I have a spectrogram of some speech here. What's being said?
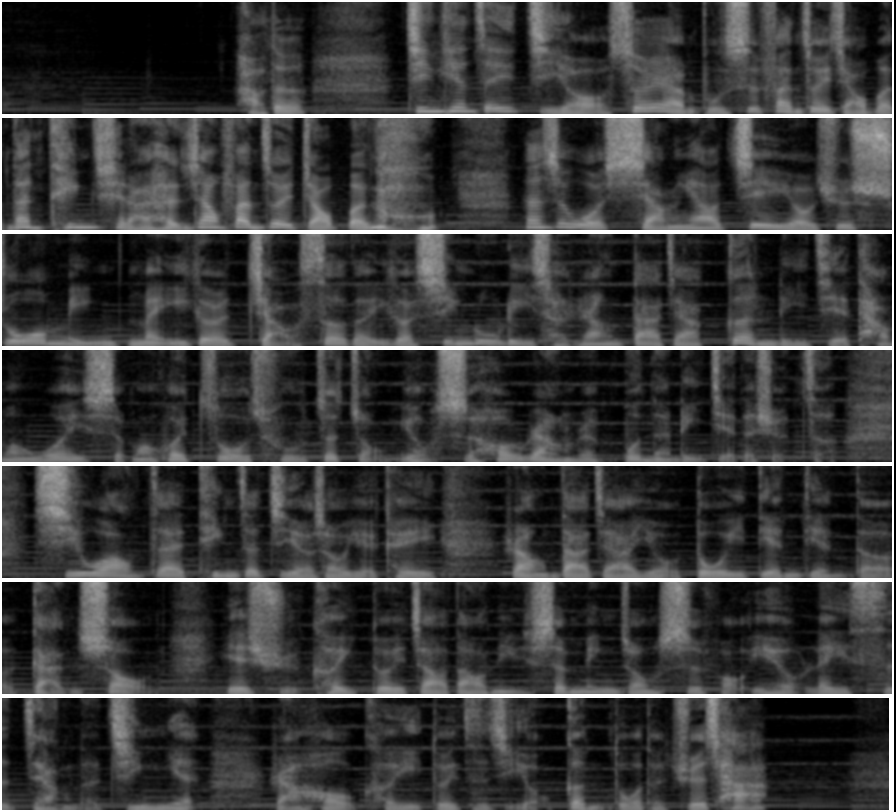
好的，今天这一集哦，虽然不是犯罪脚本，但听起来很像犯罪脚本哦。但是我想要借由去说明每一个角色的一个心路历程，让大家更理解他们为什么会做出这种有时候让人不能理解的选择。希望在听这集的时候，也可以让大家有多一点点的感受，也许可以对照到你生命中是否也有类似这样的经验，然后可以对自己有更多的觉察。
